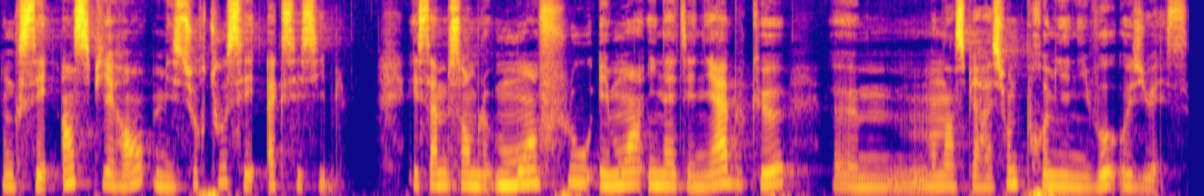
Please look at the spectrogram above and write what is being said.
Donc c'est inspirant, mais surtout c'est accessible. Et ça me semble moins flou et moins inatteignable que euh, mon inspiration de premier niveau aux US.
